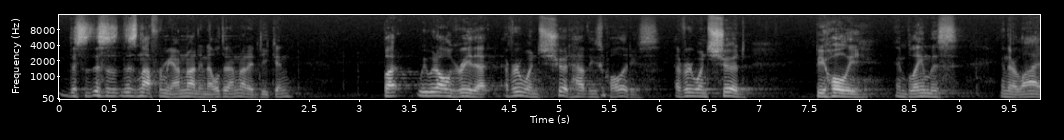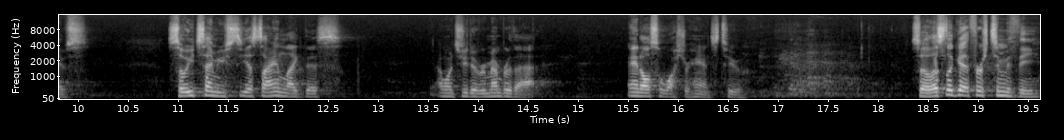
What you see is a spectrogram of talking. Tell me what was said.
this is, this, is, this is not for me. I'm not an elder, I'm not a deacon. But we would all agree that everyone should have these qualities. Everyone should be holy and blameless in their lives. So each time you see a sign like this, I want you to remember that. And also wash your hands too. so let's look at 1 Timothy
